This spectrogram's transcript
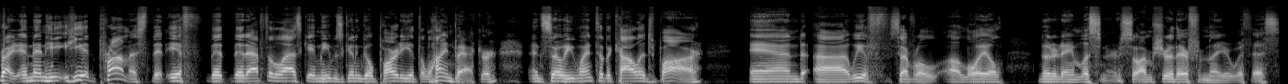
Right, and then he he had promised that if that that after the last game he was going to go party at the linebacker, and so he went to the college bar, and uh, we have several uh, loyal Notre Dame listeners, so I'm sure they're familiar with this.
